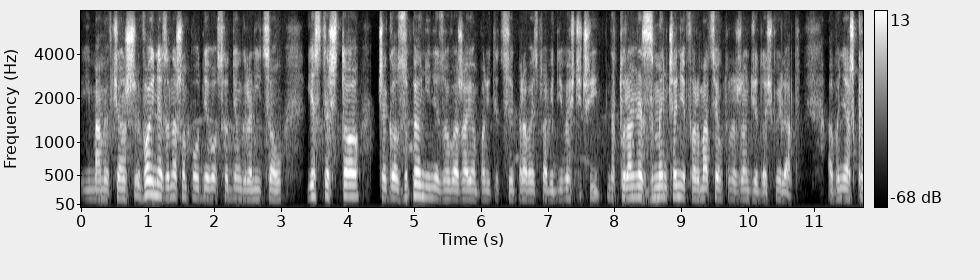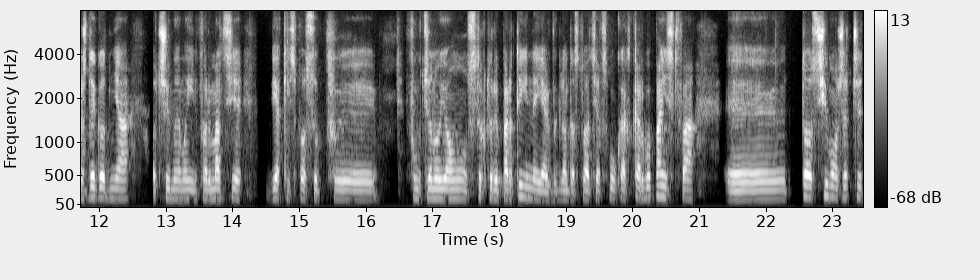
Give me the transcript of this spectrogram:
i mamy wciąż wojnę za naszą południowo-wschodnią granicą. Jest też to, czego zupełnie nie zauważają politycy Prawa i Sprawiedliwości, czyli naturalne zmęczenie formacją, która rządzi od 8 lat. A ponieważ każdego dnia otrzymujemy informacje, w jaki sposób y, funkcjonują struktury partyjne, jak wygląda sytuacja w spółkach Skarbu Państwa, y, to z siłą rzeczy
